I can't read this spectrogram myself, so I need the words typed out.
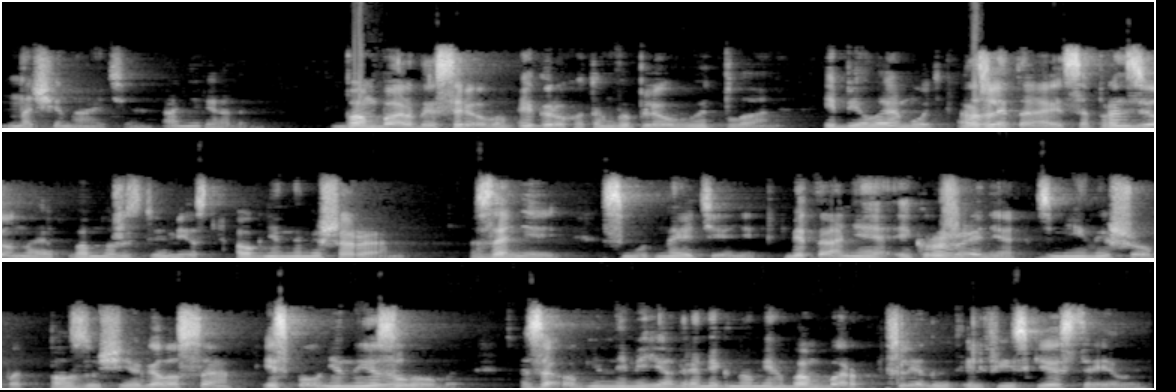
Начинайте, они рядом. Бомбарды с ревом и грохотом выплевывают пламя и белая муть разлетается, пронзенная во множестве мест огненными шарами. За ней смутные тени, метания и кружения, змеиный шепот, ползущие голоса, исполненные злобы. За огненными ядрами гномих бомбард следуют эльфийские стрелы.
